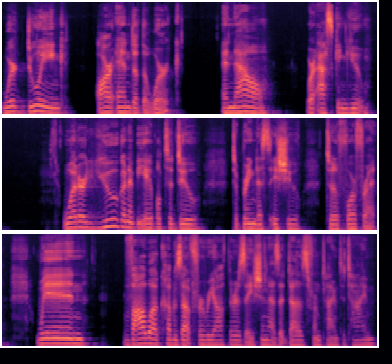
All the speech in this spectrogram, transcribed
We're doing our end of the work. And now we're asking you, what are you going to be able to do to bring this issue to the forefront? When VAWA comes up for reauthorization, as it does from time to time,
